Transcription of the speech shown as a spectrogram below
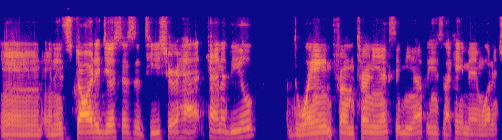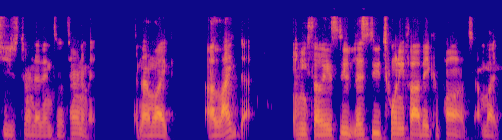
And and it started just as a t-shirt hat kind of deal. Dwayne from Tourney X hit me up and he's like, hey man, why don't you just turn that into a tournament? And I'm like, I like that. And he said, let's do let's do 25 acre ponds. I'm like,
